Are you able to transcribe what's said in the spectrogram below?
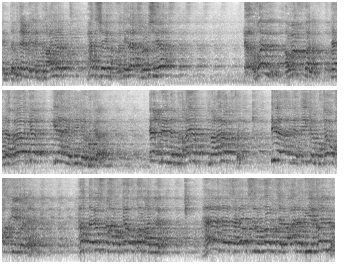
انت بتعمل انك بتعيط. ما حدش شايفك. ما تقلقش. ما فيش رياء. ظل أو افضل تتباكى إلى أن يأتيك البكاء. اعمل إنك بتعيط مع نفسك إلى أن يأتيك البكاء حقيقة. حتى يصبح البكاء طبعا لك. هذا سيغسل الله جل وعلا به قلبك.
